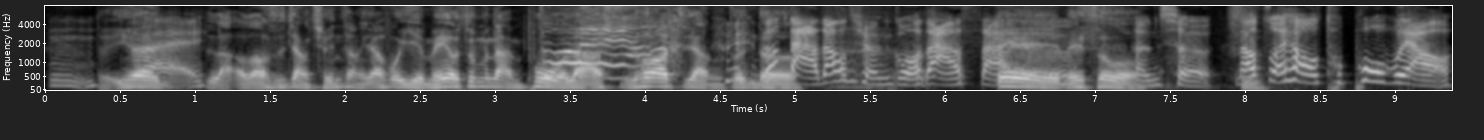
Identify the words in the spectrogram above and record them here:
嗯，对，因为老老实讲，全场压迫也没有这么难破啦。实话讲，真的都，打到全国大赛了，对，没错，很扯。然后最后突破不了，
